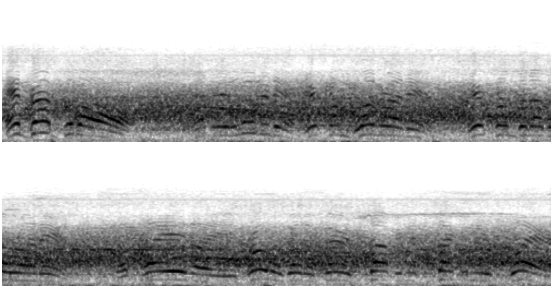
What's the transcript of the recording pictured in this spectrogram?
and drops the ball. And they eluded it. Here comes one run in. Here comes another run in. The play, the throw will go to third. Stopping at second is Blair.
